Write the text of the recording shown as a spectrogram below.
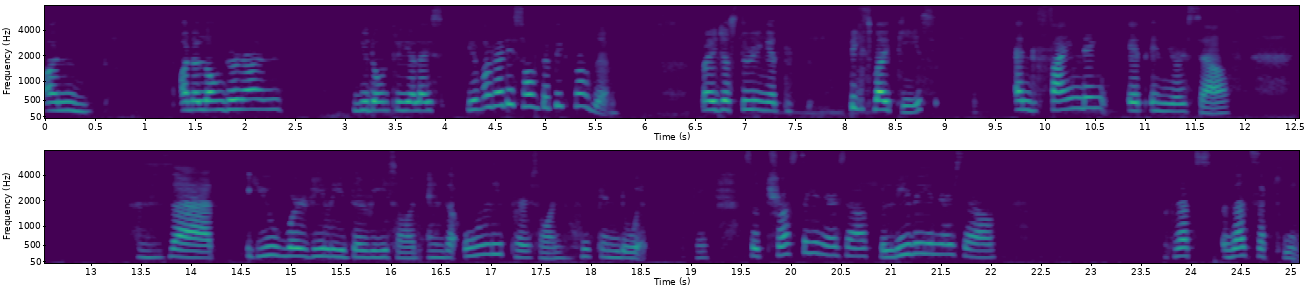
on on a longer run you don't realize you've already solved the big problem by just doing it piece by piece and finding it in yourself that you were really the reason and the only person who can do it okay? So trusting in yourself believing in yourself that's that's the key.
